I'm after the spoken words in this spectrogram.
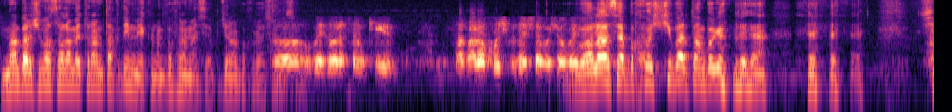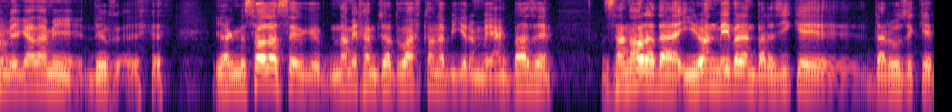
من برای شما سلام احترام تقدیم می‌کنم. بفرمایید جناب خراسان امیدوار هستم که سفر خوش گذشته باشه آقای والا سب خوش چی براتون بگم؟ بگم چی میگن همی دل... یک مثال است نمی‌خوایم زیاد وقتانه بگیرم. یعنی بعض زنا را در ایران می‌برند برای که در روزی که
